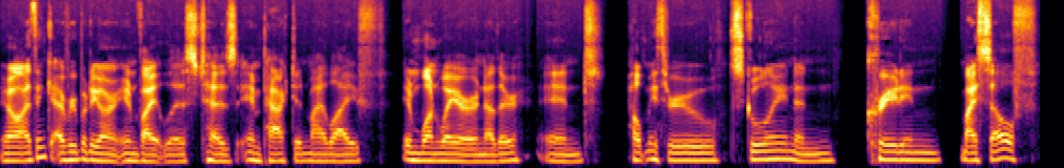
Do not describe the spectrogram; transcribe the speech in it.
you know, I think everybody on our invite list has impacted my life in one way or another, and helped me through schooling and creating myself,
